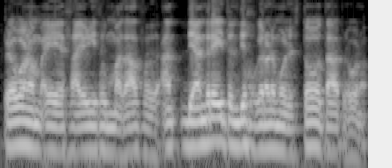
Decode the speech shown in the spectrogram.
Pero bueno, eh, Zion hizo un matazo. De Andre Ayton dijo que no le molestó, tal, pero bueno.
